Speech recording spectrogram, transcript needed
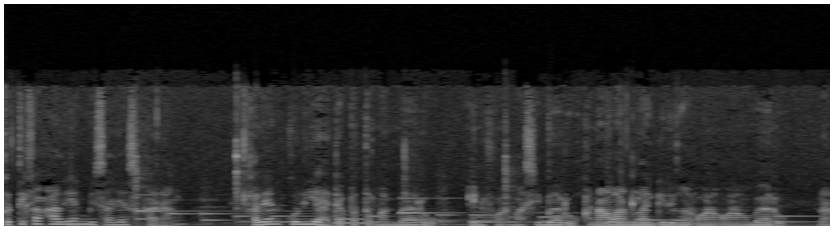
ketika kalian misalnya sekarang kalian kuliah dapat teman baru, informasi baru, kenalan lagi dengan orang-orang baru. Nah,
